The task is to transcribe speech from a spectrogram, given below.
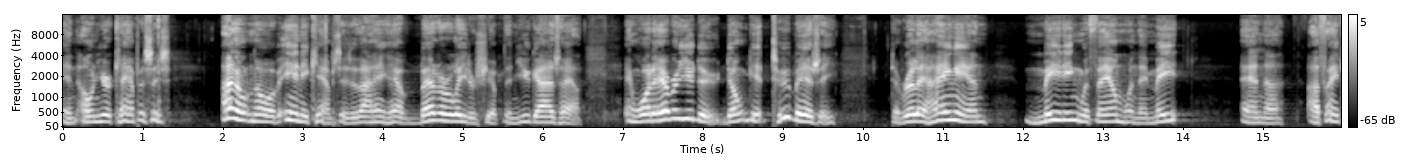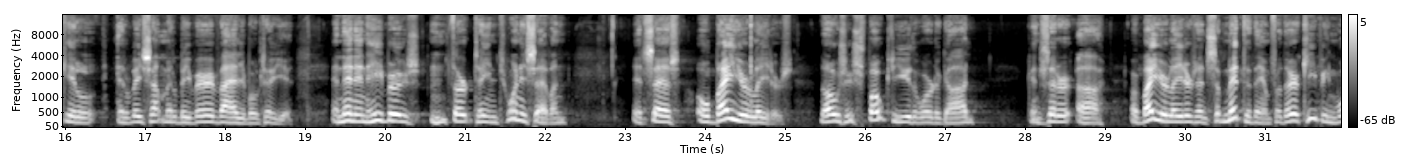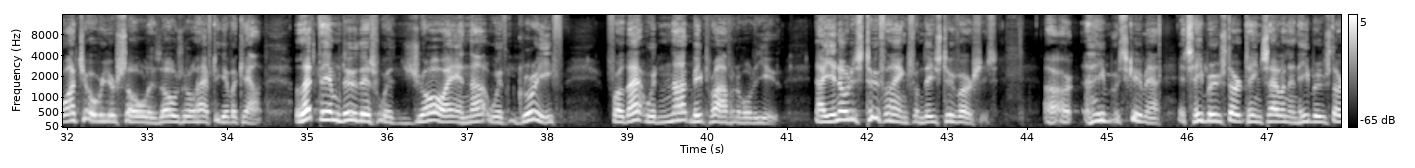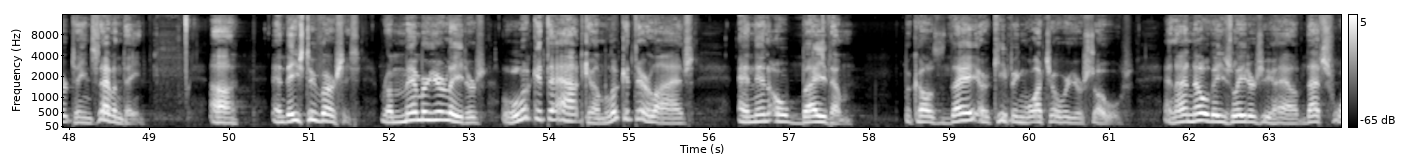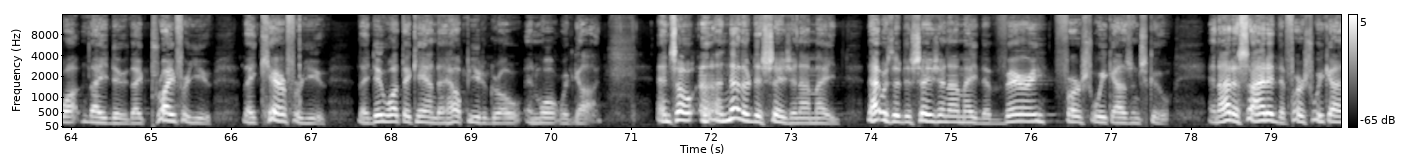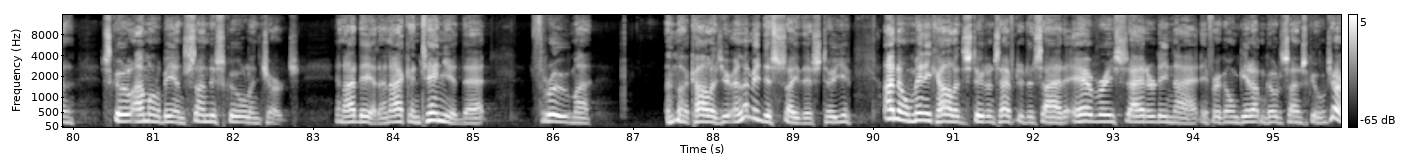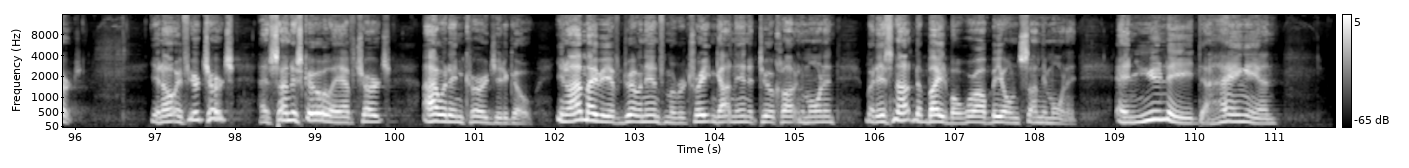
and on your campuses, I don't know of any campuses that I have better leadership than you guys have. And whatever you do, don't get too busy to really hang in, meeting with them when they meet, and uh, I think it'll it'll be something that'll be very valuable to you. And then in Hebrews 13, 27, it says, Obey your leaders, those who spoke to you the word of God. Consider, uh, obey your leaders and submit to them, for they're keeping watch over your soul as those who will have to give account. Let them do this with joy and not with grief, for that would not be profitable to you. Now, you notice two things from these two verses. Uh, or, excuse me, it's Hebrews 13 7 and Hebrews 13 17. Uh, and these two verses remember your leaders, look at the outcome, look at their lives, and then obey them because they are keeping watch over your souls. And I know these leaders you have, that's what they do. They pray for you, they care for you, they do what they can to help you to grow and walk with God. And so, another decision I made that was a decision I made the very first week I was in school. And I decided the first week I school, I'm going to be in Sunday school and church. And I did. And I continued that through my, my college year. And let me just say this to you. I know many college students have to decide every Saturday night if they're going to get up and go to Sunday school and church. You know, if your church has Sunday school, they have church, I would encourage you to go. You know, I maybe have driven in from a retreat and gotten in at 2 o'clock in the morning, but it's not debatable where I'll be on Sunday morning. And you need to hang in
